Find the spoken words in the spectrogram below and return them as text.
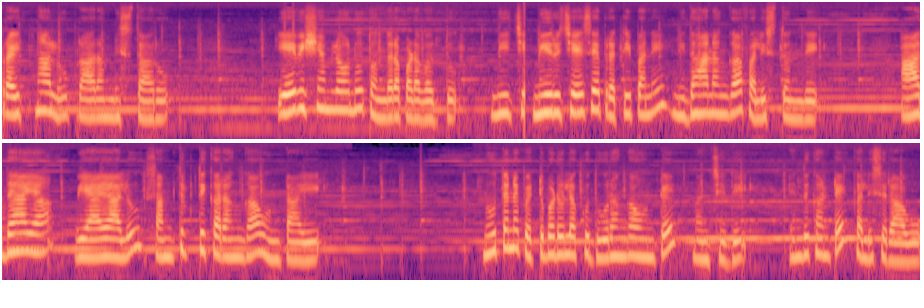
ప్రయత్నాలు ప్రారంభిస్తారు. ఏ విషయంలోనూ తొందరపడవద్దు. మీ మీరు చేసే ప్రతి పని నిదానంగా ఫలిస్తుంది. ఆదాయ వ్యయాలు సంతృప్తికరంగా ఉంటాయి. నూతన పెట్టుబడులకు దూరంగా ఉంటే మంచిది. ఎందుకంటే కలిసి రావు.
